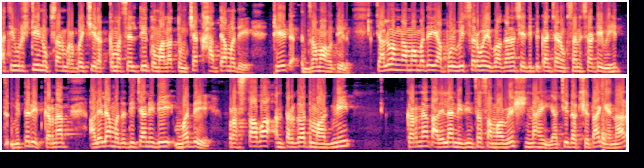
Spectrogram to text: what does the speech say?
अतिवृष्टी नुकसान भरपाईची रक्कम असेल ती तुम्हाला तुमच्या खात्यामध्ये थेट जमा होतील. चालू हंगामामध्ये यापूर्वी सर्व विभागांना शेती पिकांच्या नुकसानीसाठी विहित वितरित करण्यात आलेल्या मदतीच्या निधीमध्ये प्रस्तावा अंतर्गत मागणी करण्यात आलेल्या निधींचा समावेश नाही याची दक्षता घेणार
